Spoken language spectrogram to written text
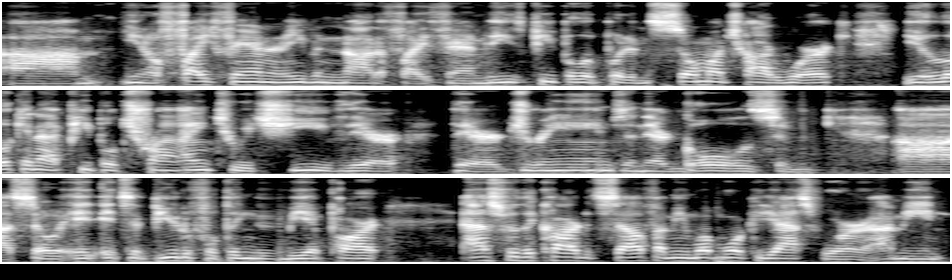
Um, you know, fight fan or even not a fight fan, these people have put in so much hard work. You're looking at people trying to achieve their their dreams and their goals. And, uh, so it, it's a beautiful thing to be a part. As for the card itself, I mean, what more could you ask for? I mean,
